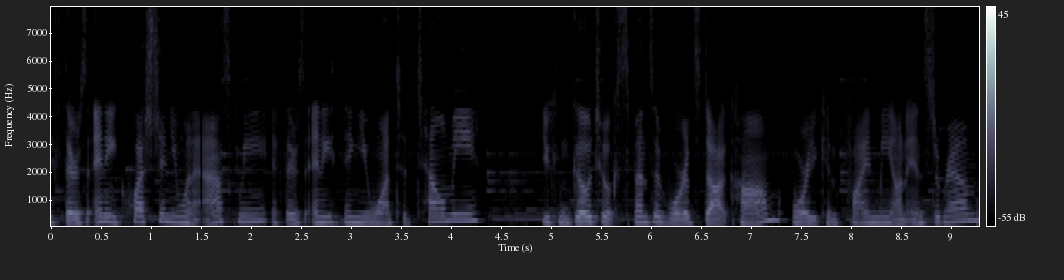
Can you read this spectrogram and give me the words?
If there's any question you want to ask me, if there's anything you want to tell me, you can go to expensivewords.com or you can find me on Instagram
